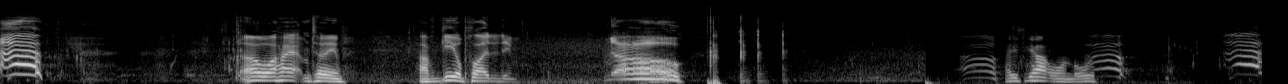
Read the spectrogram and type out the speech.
Oh! Oh, what happened to him? I've gill plated him. No! Oh! He's got one, boys. Oh! Ah!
